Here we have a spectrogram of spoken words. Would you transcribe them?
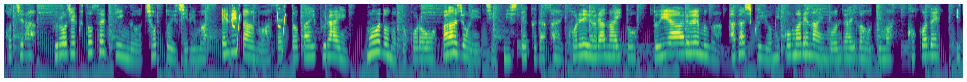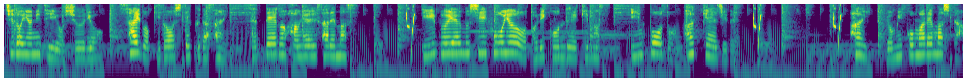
こちら、プロジェクトセッティングをちょっといじります。エディターのアセットパイプライン、モードのところをバージョン1にしてください。これやらないと、VRM が正しく読み込まれない問題が起きます。ここで、一度 Unity を終了、再度起動してください。設定が反映されます。EVMC4U を取り込んでいきます。インポート、パッケージで、はい、読み込まれました。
